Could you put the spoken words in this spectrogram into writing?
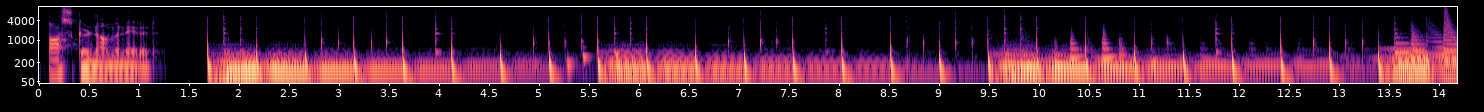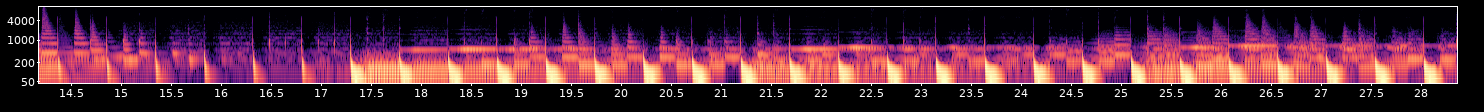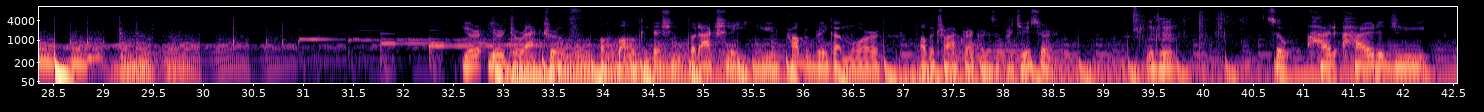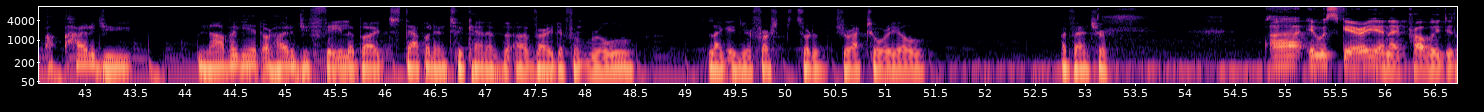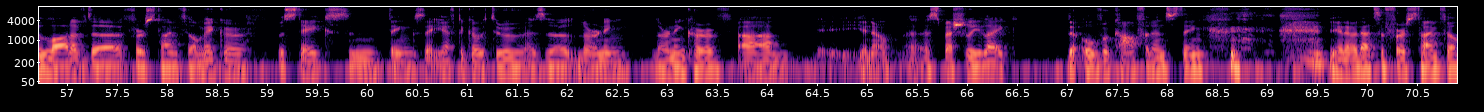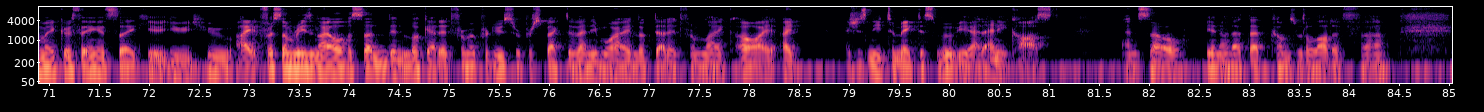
Oscar nominated. Of, of Bottle Condition, but actually you've probably got more of a track record as a producer. Mm-hmm. So how how did you how did you navigate or how did you feel about stepping into kind of a very different role, like in your first sort of directorial adventure? Uh, it was scary, and I probably did a lot of the first time filmmaker mistakes and things that you have to go through as a learning learning curve. Um, you know, especially like the overconfidence thing. you know, that's a first time filmmaker thing. It's like you you you I for some reason I all of a sudden didn't look at it from a producer perspective anymore. I looked at it from like, oh, I I, I just need to make this movie at any cost. And so, you know, that that comes with a lot of uh,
